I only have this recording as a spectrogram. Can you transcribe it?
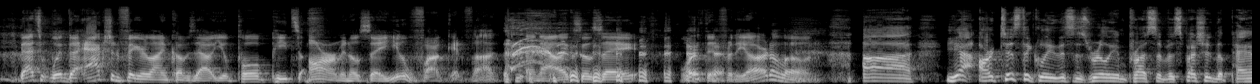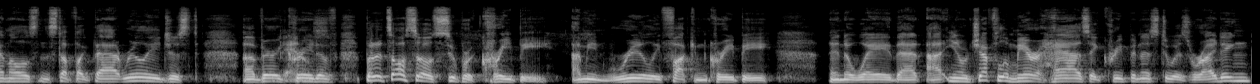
That's when the action figure line comes out. You'll pull Pete's arm and he'll say, "You fucking fuck," and Alex will say, "Worth it for the art alone." Uh, yeah, artistically, this is really impressive, especially the panels and stuff like that. Really just uh, very Panels. creative, but it's also super creepy. I mean, really fucking creepy in a way that, uh, you know, Jeff Lemire has a creepiness to his writing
